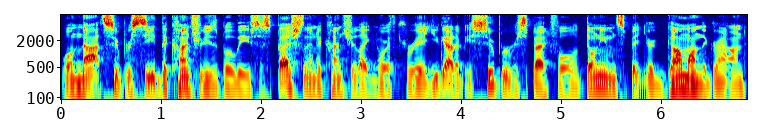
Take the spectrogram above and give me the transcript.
will not supersede the country's beliefs, especially in a country like North Korea. You got to be super respectful. Don't even spit your gum on the ground.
